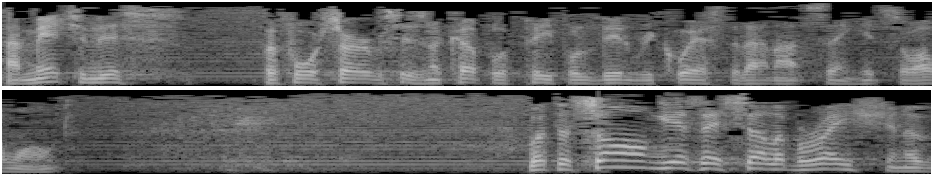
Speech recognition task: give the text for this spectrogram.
I mentioned this before services, and a couple of people did request that I not sing it, so I won't. But the song is a celebration of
